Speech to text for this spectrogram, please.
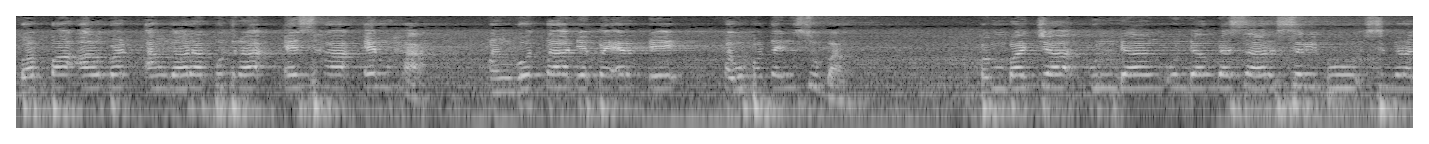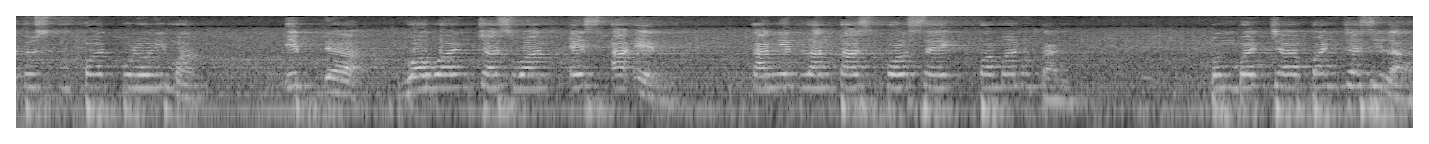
Bapak Albert Anggara Putra SHMH Anggota DPRD Kabupaten Subang Pembaca Undang-Undang Dasar 1945 Ibda Wawan Caswan SAN Kanit Lantas Polsek Pamanukan Pembaca Pancasila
